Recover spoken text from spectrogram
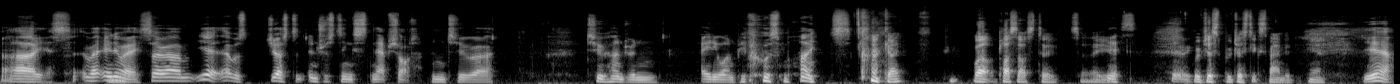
Ah, yes. But anyway, so um, yeah, that was just an interesting snapshot into uh, 281 people's minds. okay. Well, plus us too. So there you Yes. There we. We've just we've just expanded. Yeah. Yeah.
